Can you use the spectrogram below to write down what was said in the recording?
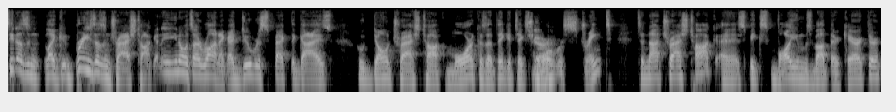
he doesn't like Brees doesn't trash talk, and you know it's ironic. I do respect the guys who don't trash talk more because I think it takes sure. more restraint to not trash talk and it speaks volumes about their character.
